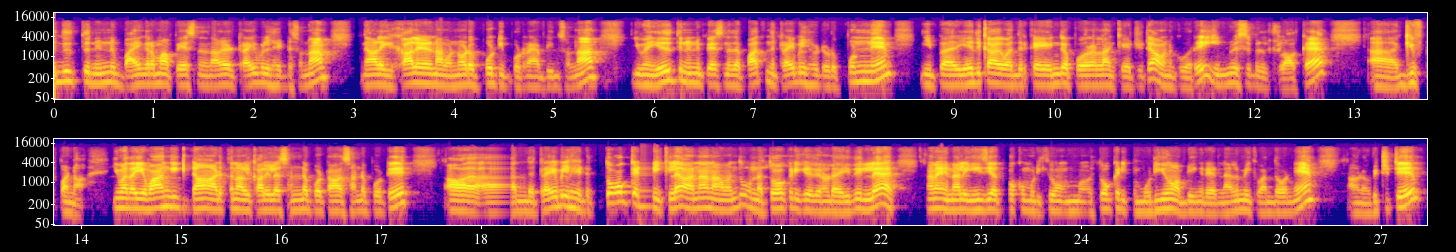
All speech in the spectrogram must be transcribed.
எதிர்த்து நின்று பயங்கரமா பேசினதுனால ட்ரைபல் ஹெட் சொன்னா நாளைக்கு காலையில நான் உன்னோட போட்டி போடுறேன் அப்படின்னு சொன்னா இவன் எதிர்த்து நின்று பேசினதை பார்த்து இந்த ட்ரைபல் ஹெட்டோட பொண்ணு இப்ப எதுக்காக வந்திருக்க? எங்க போறலாம் கேட்டுட்டு அவனுக்கு ஒரு இன்விசிபிள் கிளாக்கை கிஃப்ட் பண்ணான். இவன் அதை வாங்கிக்கிட்டான். அடுத்த நாள் காலையில சண்டை போட்டான். சண்டை போட்டு அந்த ட்ரைபல் ஹெட் தோக்கடிக்கல. ஆனா நான் வந்து உன்னை தோக்கடிக்கிறது என்னோட இது இல்லை. ஆனா என்னால ஈஸியா தோக்க முடிக்கும் தோக்கடிக்க முடியும் அப்படிங்கிற நிலைமைக்கு வந்த உடனே அவனை விட்டுட்டு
